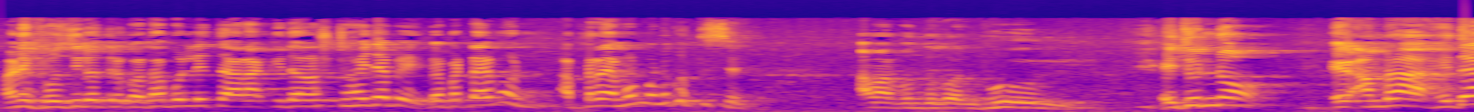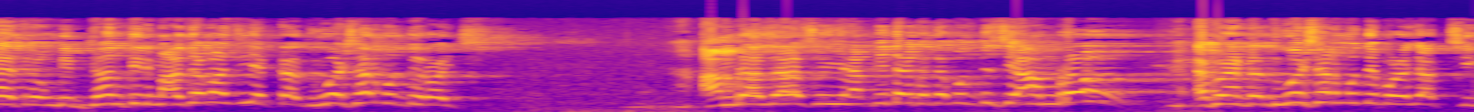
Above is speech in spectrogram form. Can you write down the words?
মানে ফজিলতের কথা বললে তার আকিদা নষ্ট হয়ে যাবে? ব্যাপারটা এমন? আপনারা এমন মনে করতেছেন? আমার বন্ধুগণ, ভুল। এই জন্য আমরা হেদায়ত এবং বিভ্রান্তির মাঝামাঝি একটা ধুয়াশার মধ্যে রয়েছি। আমরা যারা সহি আকিদার কথা বলতেছি, আমরাও এখন একটা ধুয়াশার মধ্যে পড়ে যাচ্ছি,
